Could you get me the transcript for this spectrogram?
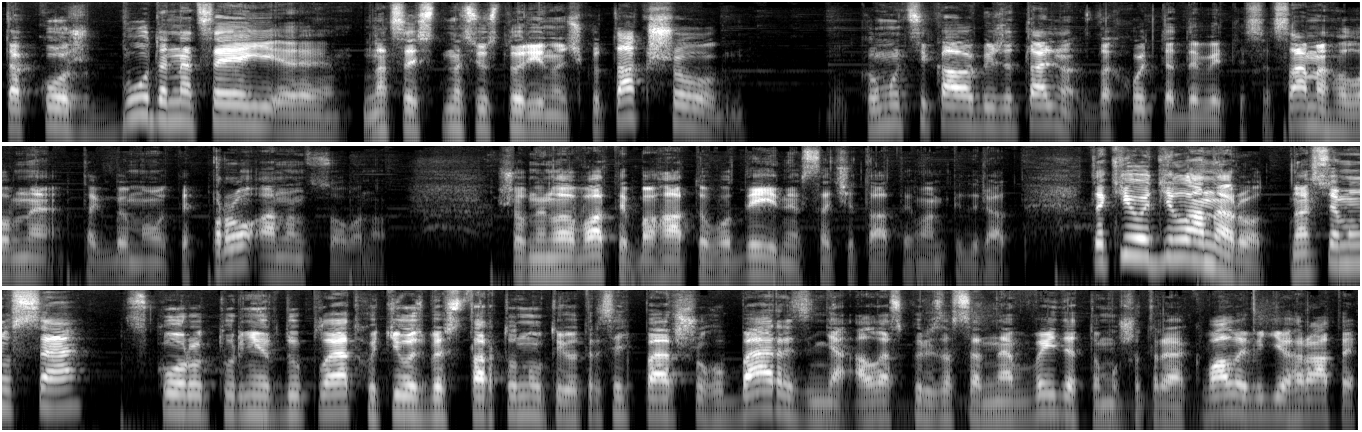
також буде на, цей, е, на, цей, на цю сторіночку. Так що, кому цікаво більш детально, заходьте дивитися. Саме головне, так би мовити, проанонсовано. Щоб не наливати багато води і не все читати вам підряд. Такі от діла, народ. На цьому все. Скоро турнір дуплет. Хотілося б стартанути його 31 березня, але, скоріш за все, не вийде, тому що треба квали відіграти,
